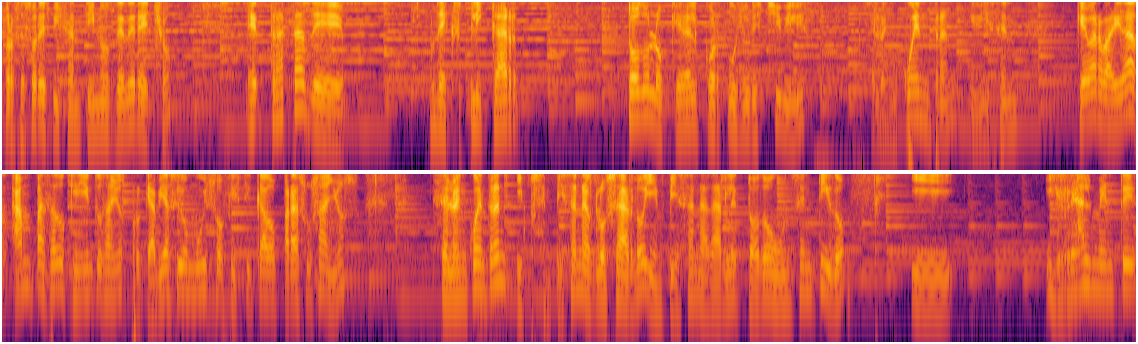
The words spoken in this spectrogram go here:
profesores bizantinos de derecho, eh, trata de, de explicar todo lo que era el corpus juris civilis lo encuentran y dicen, qué barbaridad, han pasado 500 años porque había sido muy sofisticado para sus años, se lo encuentran y pues empiezan a glosarlo y empiezan a darle todo un sentido y, y realmente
